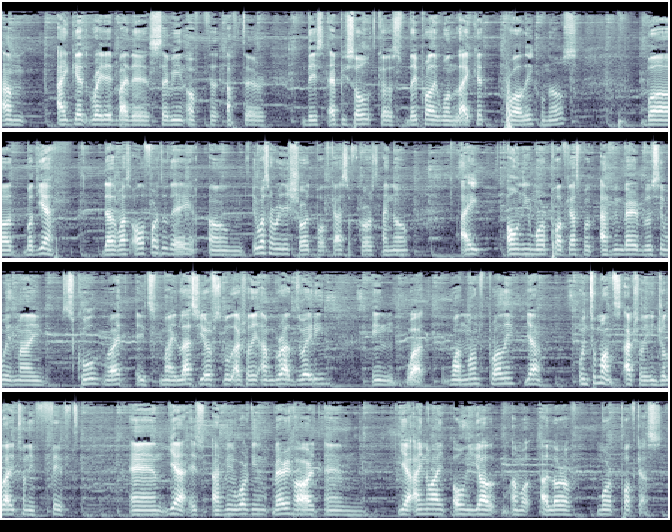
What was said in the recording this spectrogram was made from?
um I get raided by the SEBIN of the, after this episode? Because they probably won't like it. Probably, who knows? but but yeah that was all for today um it was a really short podcast of course i know i only more podcasts but i've been very busy with my school right? It's my last year of school. Actually i'm graduating in what one month probably? Yeah in two months actually in july 25th and yeah it's i've been working very hard and yeah i know i owe y'all a lot of more podcasts.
